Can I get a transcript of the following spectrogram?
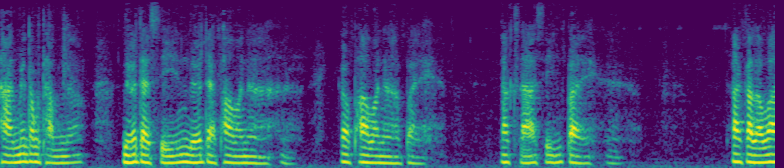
ทานไม่ต้องทำแล้ว เหลือแต่ศีลเหลือแต่ภาวนา ก็ภาวนาไป รักษาศีลไป ถ้าคารวะ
